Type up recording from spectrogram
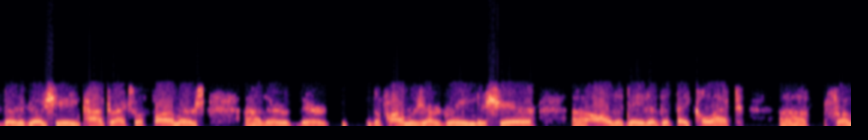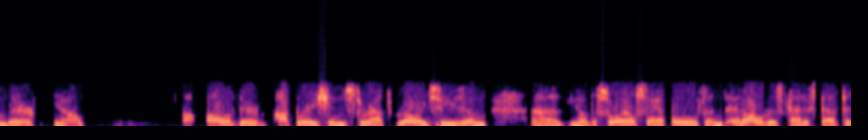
they're negotiating contracts with farmers. Uh, they're they're the farmers are agreeing to share uh, all the data that they collect uh, from their you know all of their operations throughout the growing season, uh, you know, the soil samples and, and all of this kind of stuff to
